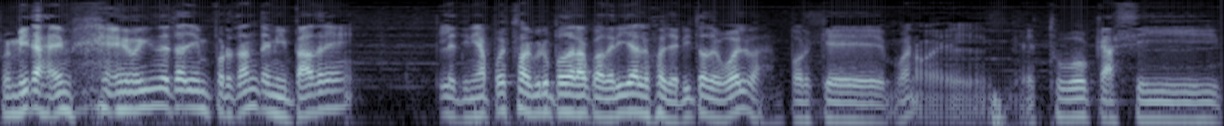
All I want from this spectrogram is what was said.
Pues mira, hay un detalle importante. Mi padre le tenía puesto al grupo de la cuadrilla el joyerito de Huelva, porque, bueno, él estuvo casi,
